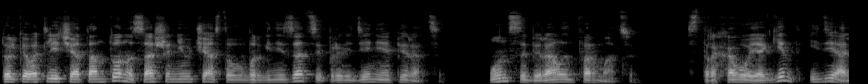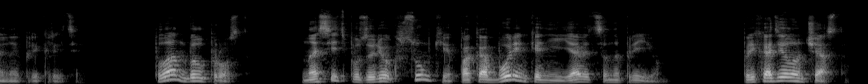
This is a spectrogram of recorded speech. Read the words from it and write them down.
Только в отличие от Антона, Саша не участвовал в организации проведения операций. Он собирал информацию. Страховой агент – идеальное прикрытие. План был прост. Носить пузырек в сумке, пока Боренька не явится на прием. Приходил он часто.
